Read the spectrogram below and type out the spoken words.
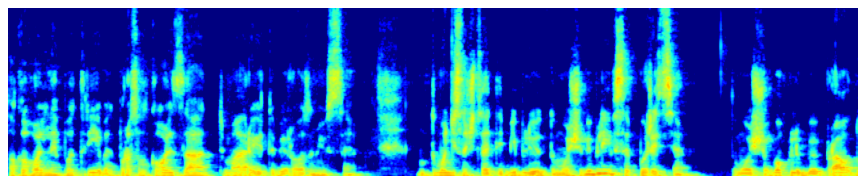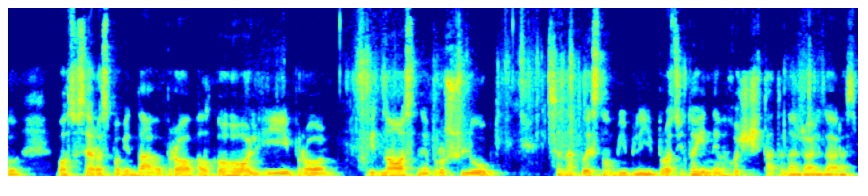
Алкоголь не потрібен, просто алкоголь затьмарює тобі розум і все. Ну, тому дійсно читайте Біблію, тому що в Біблії все пишеться. Тому що Бог любив правду, Бог це все розповідав про алкоголь і про відносини, про шлюб. Це написано в Біблії. Просто ніхто її не хоче читати, на жаль, зараз.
